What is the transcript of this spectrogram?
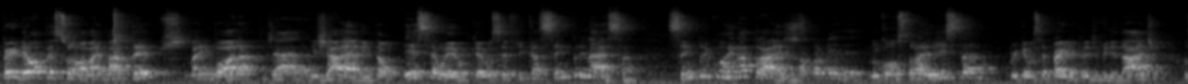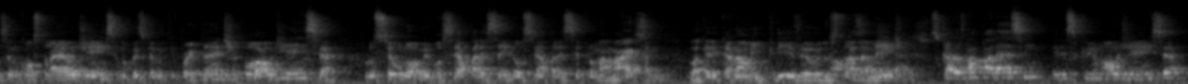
perdeu a pessoa, ela vai bater, vai embora Já era. e já era. Então esse é o erro, porque você fica sempre nessa, sempre correndo atrás. Só pra vender. Não constrói lista, porque você perde a credibilidade. Você não constrói a audiência, uma coisa que é muito importante. Uhum. Pô, a audiência pro seu nome, você aparecendo ou sem aparecer para uma marca, Sim. igual aquele canal incrível, ilustradamente. Nossa, é. Os caras não aparecem, eles criam uma audiência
